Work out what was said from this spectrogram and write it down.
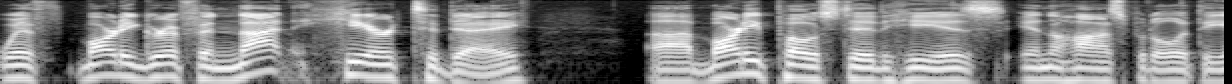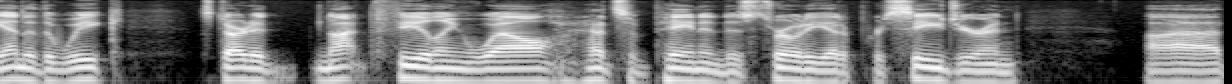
with Marty Griffin, not here today. Uh, Marty posted he is in the hospital at the end of the week, started not feeling well, had some pain in his throat. He had a procedure, and uh,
